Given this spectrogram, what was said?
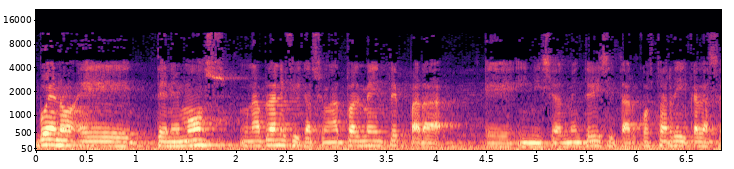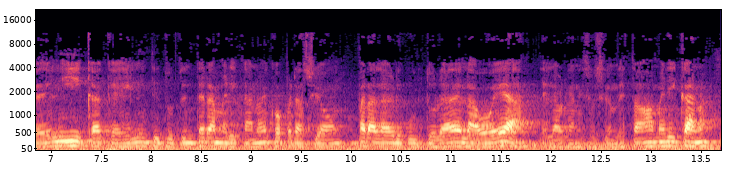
Bueno, eh, tenemos una planificación actualmente para eh, inicialmente visitar Costa Rica, la sede del ICA, que es el Instituto Interamericano de Cooperación para la Agricultura de la OEA, de la Organización de Estados Americanos,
